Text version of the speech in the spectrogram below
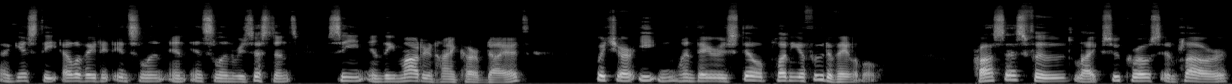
against the elevated insulin and insulin resistance seen in the modern high carb diets, which are eaten when there is still plenty of food available. Processed food like sucrose and flour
